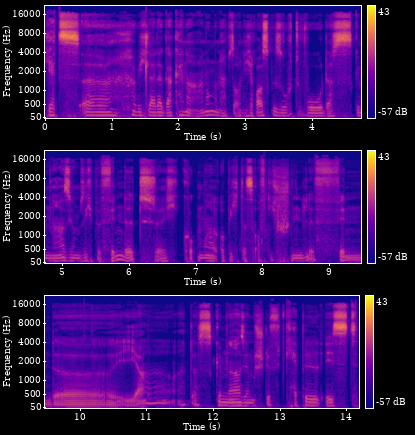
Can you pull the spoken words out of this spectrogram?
Jetzt äh, habe ich leider gar keine Ahnung und habe es auch nicht rausgesucht, wo das Gymnasium sich befindet. Ich gucke mal, ob ich das auf die Schnelle finde. Ja, das Gymnasium Stift Keppel ist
